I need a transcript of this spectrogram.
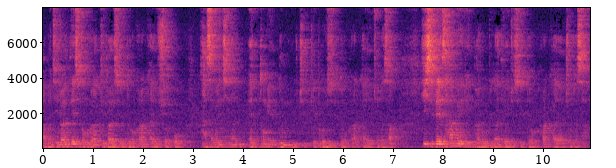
아버지 이럴 때에서도 우리가 기도할 수 있도록 허락하여 주셨고 가슴을 치는 애통의 눈물 주께 보일 수 있도록 허락하여 주셔서 이 시대의 사무엘이 바로 우리가 되어줄 수 있도록 허락하여 주셔서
